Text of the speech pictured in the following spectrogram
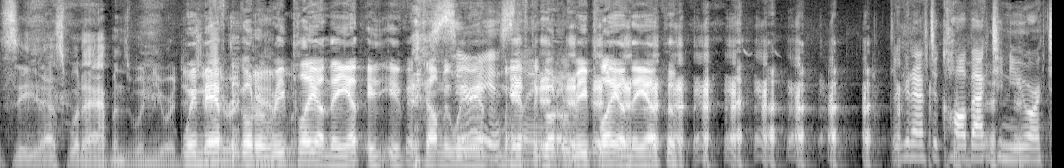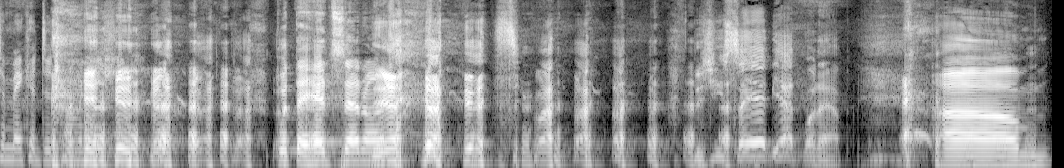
see, that's what happens when you were. We may have to go to degenerate replay on the anthem. You can tell me we have, we have to go to replay on the anthem. They're gonna have to call back to New York to make a determination. Put the headset on. Did she say it yet? What happened? Um,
